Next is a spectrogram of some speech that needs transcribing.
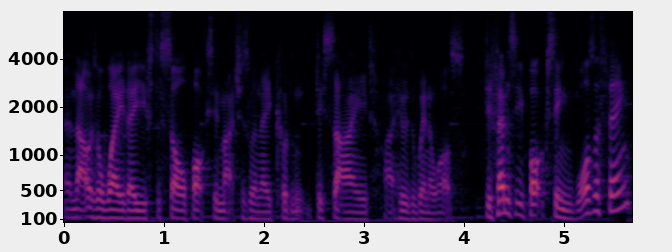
And that was a way they used to solve boxing matches when they couldn't decide like who the winner was. Defensive boxing was a thing,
